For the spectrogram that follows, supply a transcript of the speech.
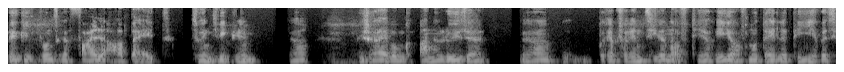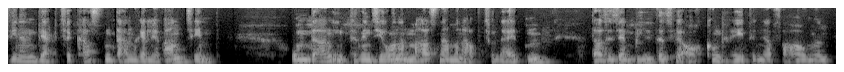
wirklich unsere Fallarbeit zu entwickeln, ja, Beschreibung, Analyse, ja, referenzieren auf Theorie, auf Modelle, die jeweils wie in einem Werkzeugkasten dann relevant sind, um dann Interventionen, Maßnahmen abzuleiten. Das ist ein Bild, das wir auch konkrete Erfahrungen,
